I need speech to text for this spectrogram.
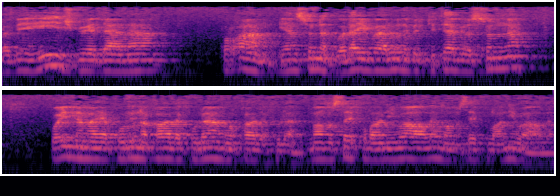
ببي هيج قيدانا قرآن يعني سنة ولا يبالون بالكتاب والسنة وإنما يقولون قال فلان وقال فلان. ما مستي فلاني وعلى ما مستي فلاني وعلى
